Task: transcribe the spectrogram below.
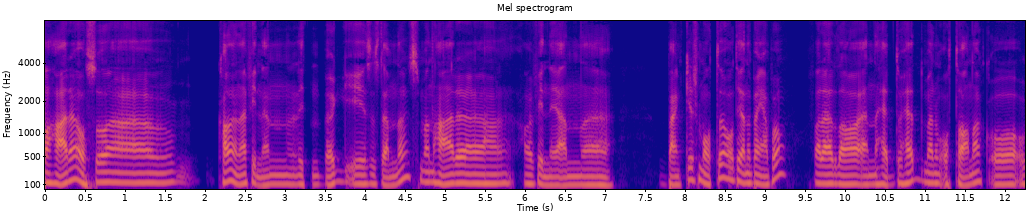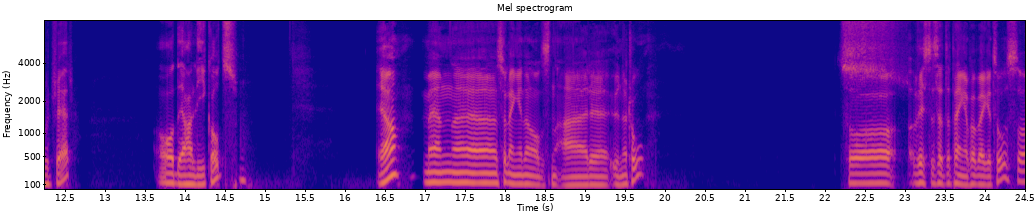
Og her er også eh, Kan hende jeg finner en liten bug i systemet deres, men her eh, har vi funnet en eh, bankers måte å tjene penger på. For her er det da en head-to-head mellom Otanak og Auger. Og det har lik odds. Ja, men så lenge den oddsen er under to Så hvis du setter penger på begge to, så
